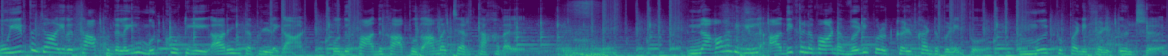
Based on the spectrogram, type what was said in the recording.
உயிர்த்த ஞாயிறு தாக்குதலை முற்கூட்டியே அறிந்த பிள்ளையான். பொது பாதுகாப்பு அமைச்சர் தகவல். நவாலியில் அதிகளவான வெடிபொருட்கள் கண்டுபிடிப்பு. மீட்பு பணிகள் இன்று.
